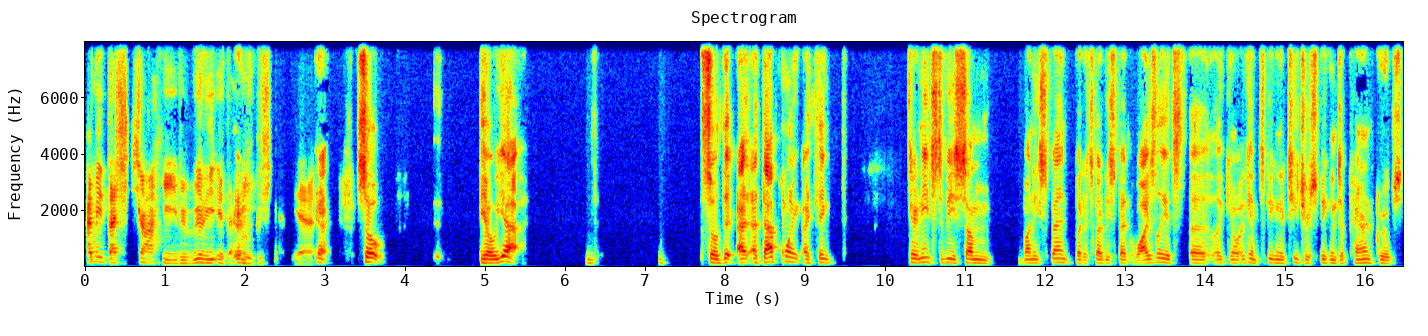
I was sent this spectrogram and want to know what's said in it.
I mean, that's. If it really is a hundred percent. Yeah. so you know, yeah. So that at, at that point, I think there needs to be some money spent, but it's got to be spent wisely. It's uh, like you know, again, speaking to teachers, speaking to parent groups,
